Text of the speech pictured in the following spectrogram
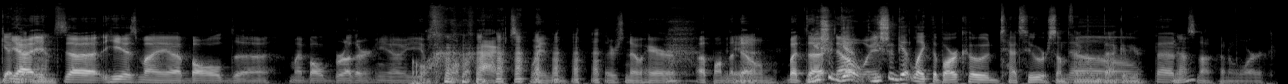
Get yeah, it's uh, he is my uh, bald uh, my bald brother. You know, you Oh. form a pact when there's no hair up on the Yeah. dome. But uh, you should no, get you should get like the barcode tattoo or something on the back of No, your. That's no? not going to work.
